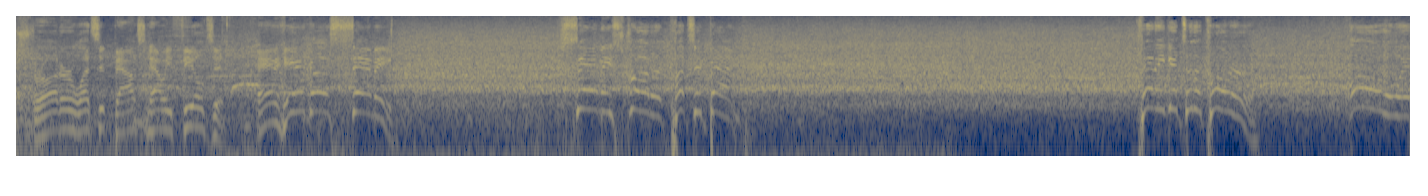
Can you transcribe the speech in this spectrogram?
Stroughter lets it bounce. Now he fields it. And here goes Sammie. Sammie Stroughter cuts it back. Can he get to the corner? All the way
